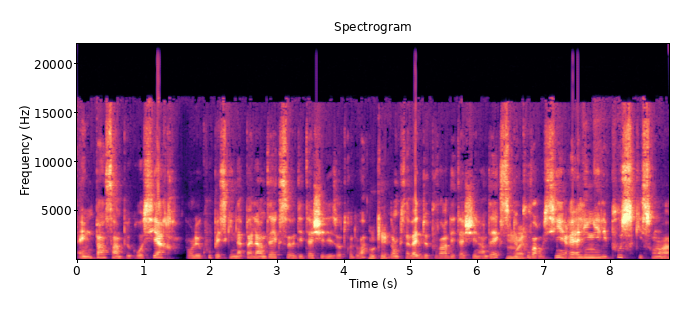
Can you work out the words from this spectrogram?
a une pince un peu grossière pour le coup parce qu'il n'a pas l'index euh, détaché des autres doigts. Ok. Donc ça va être de pouvoir détacher l'index, Ouais. de pouvoir aussi réaligner les pouces qui sont euh,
